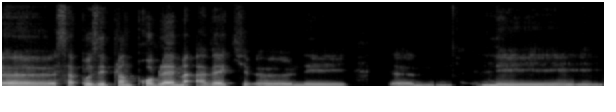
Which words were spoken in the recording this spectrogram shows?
Euh, ça posait plein de problèmes avec euh, les, les,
